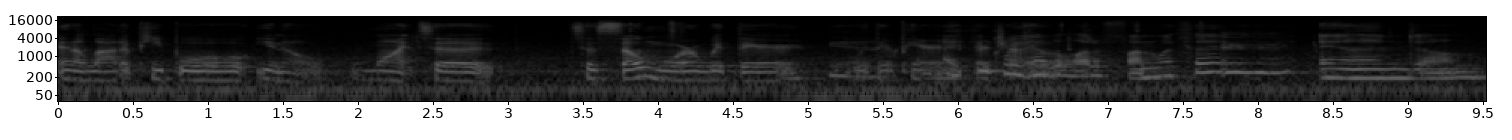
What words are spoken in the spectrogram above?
and a lot of people, you know, want to to sew more with their with their parents. I think we have a lot of fun with it Mm-hmm. and um,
